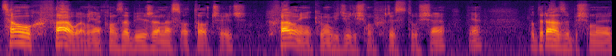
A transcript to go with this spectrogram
całą chwałę, jaką zabierze nas otoczyć, chwałę, jaką widzieliśmy w Chrystusie, nie? od razu byśmy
